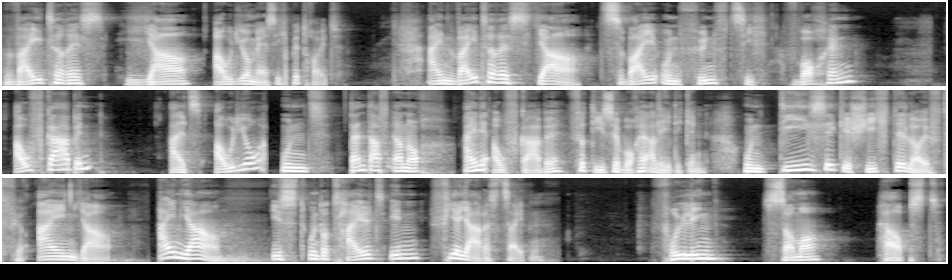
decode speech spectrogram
weiteres Jahr audiomäßig betreut. ein weiteres Jahr 52 Wochen Aufgaben als Audio und dann darf er noch eine Aufgabe für diese Woche erledigen. Und diese Geschichte läuft für ein Jahr. Ein Jahr ist unterteilt in vier Jahreszeiten. Frühling, Sommer, Herbst,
